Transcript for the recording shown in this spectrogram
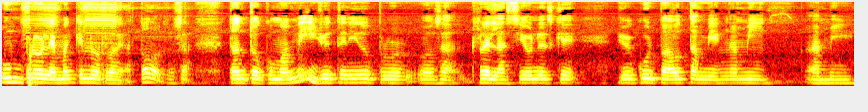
un problema que nos rodea a todos, o sea, tanto como a mí, yo he tenido, o sea, relaciones que yo he culpado también a mí, a mí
